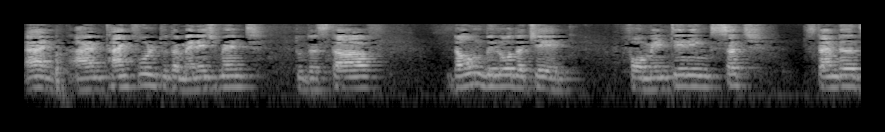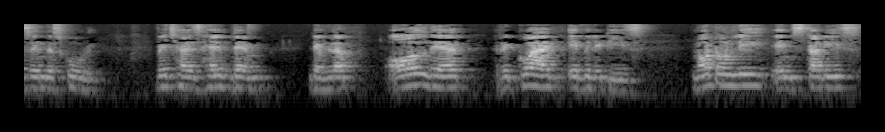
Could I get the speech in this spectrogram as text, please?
And I am thankful to the management, to the staff, down below the chain for maintaining such standards in the school, which has helped them develop all their required abilities, not only in studies,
